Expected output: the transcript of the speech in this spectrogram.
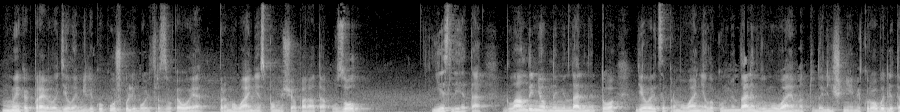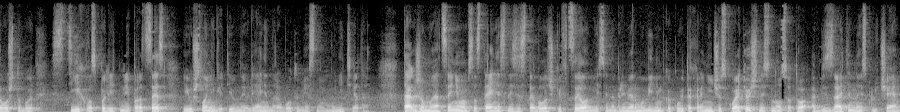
мы, как правило, делаем или кукушку, либо ультразвуковое промывание с помощью аппарата УЗОЛ. Если это гланды небные миндалины, то делается промывание лакун миндалин, вымываем оттуда лишние микробы для того, чтобы стих воспалительный процесс и ушло негативное влияние на работу местного иммунитета. Также мы оцениваем состояние слизистой оболочки в целом. Если, например, мы видим какую-то хроническую отечность носа, то обязательно исключаем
